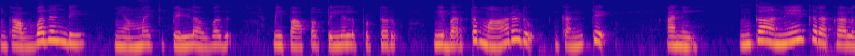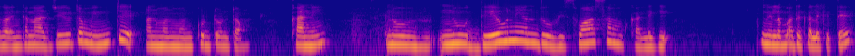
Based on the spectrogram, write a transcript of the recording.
ఇంకా అవ్వదండి. మీ అమ్మాయికి పెళ్ళి అవ్వదు మీ పాప పిల్లలు పుట్టరు నీ భర్త మారడు ఇంకంతే అని ఇంకా అనేక రకాలుగా ఇంకా నా జీవితం ఇంతే అని మనం అనుకుంటుంటాం. కానీ నువ్వు నువ్వు దేవుని అందు విశ్వాసం కలిగి నిలబడగలిగితే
